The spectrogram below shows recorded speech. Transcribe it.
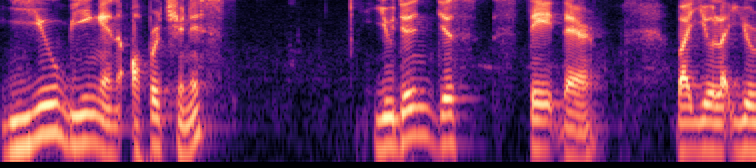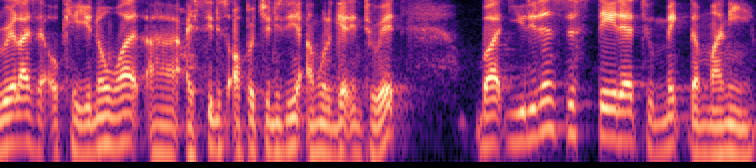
you being an opportunist, you didn't just stay there but you like you realize that okay you know what? Uh, i see this opportunity i'm going to get into it. But you didn't just stay there to make the money.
